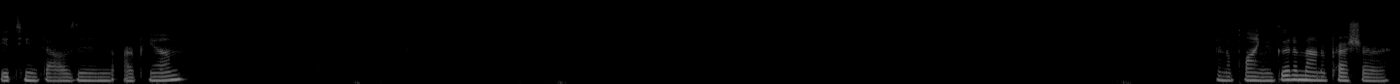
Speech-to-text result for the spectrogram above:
18,000 RPM. And applying a good amount of pressure.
